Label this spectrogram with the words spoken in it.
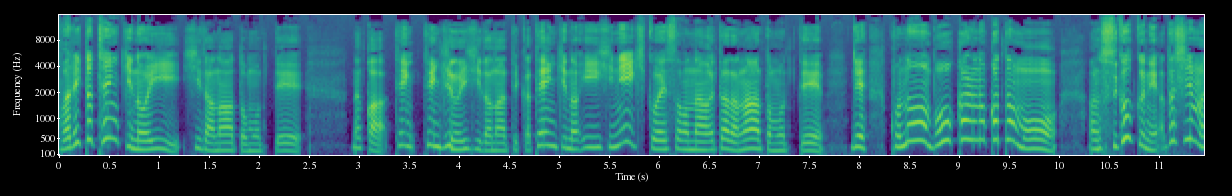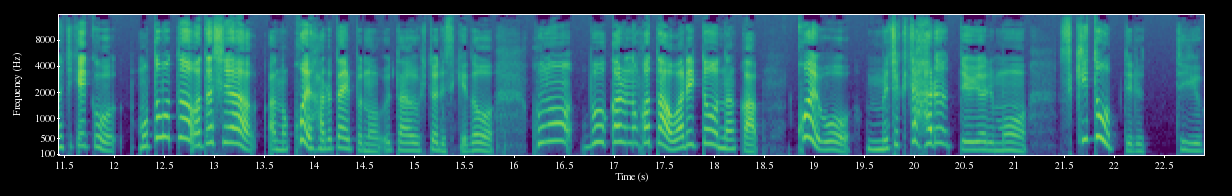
割と天気のいい日だなと思ってなんか天気のいい日だなっていうか天気のいい日に聞こえそうな歌だなと思って。でこのボーカルの方もあのすごくね私今結構もともと私はあの声張るタイプの歌う人ですけどこのボーカルの方は割となんか声をめちゃくちゃ張るっていうよりも透き通ってるっていう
